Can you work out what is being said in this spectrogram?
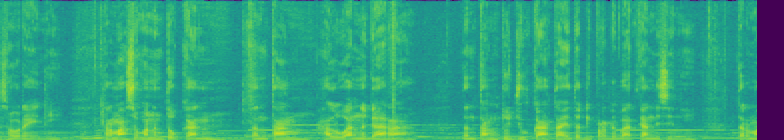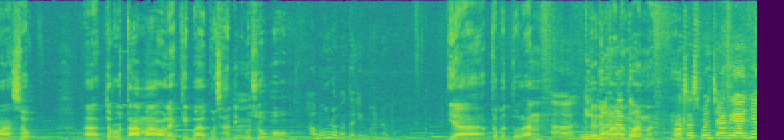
sore ini termasuk menentukan tentang haluan negara tentang tujuh kata itu diperdebatkan di sini termasuk eh, terutama oleh Ki Bagus Hadikusumo. Abang dapat dari mana, Bang? ya kebetulan Ah, dari mana-mana. Proses pencariannya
